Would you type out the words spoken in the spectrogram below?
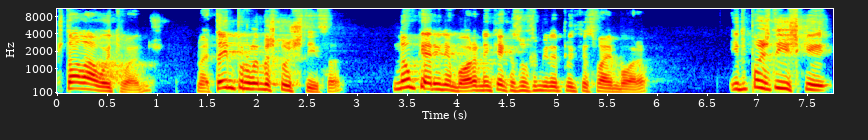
Está lá há oito anos, não é? tem problemas com a justiça, não quer ir embora, nem quer que a sua família política se vá embora, e depois diz que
